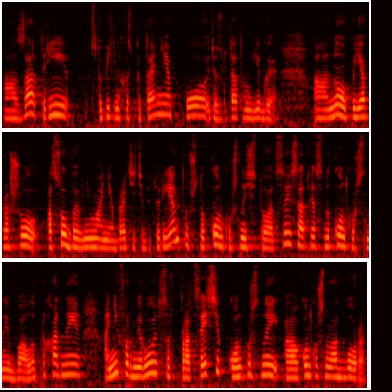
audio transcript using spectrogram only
а, за три вступительных испытания по результатам ЕГЭ. А, но я прошу особое внимание обратить абитуриентов, что конкурсные ситуации, соответственно, конкурсные баллы проходные, они формируются в процессе конкурсной, а, конкурсного отбора.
